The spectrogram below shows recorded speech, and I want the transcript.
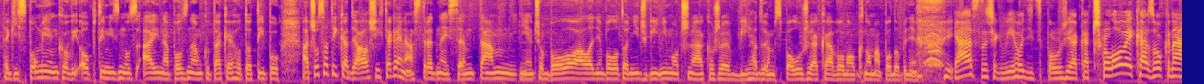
taký spomienkový optimizmus aj na poznámku takéhoto typu. A čo sa týka ďalších, tak aj na strednej sem tam niečo bolo, ale nebolo to nič výnimočné, ako že vyhadzujem spolužiaka von oknom a podobne. Jasne, však vyhodiť spolužiaka človeka z okna,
